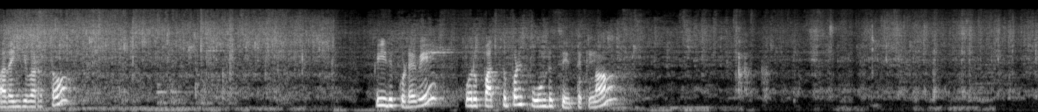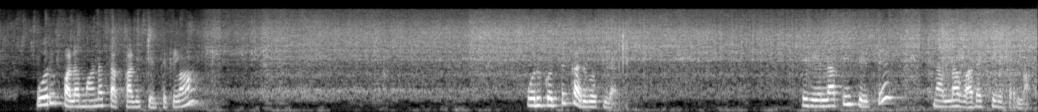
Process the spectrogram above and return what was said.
வதங்கி வரட்டும். இப்போ இது கூடவே ஒரு பத்து பல் பூண்டு சேர்த்துக்கலாம். ஒரு பழமான தக்காளி சேர்த்துக்கலாம். ஒரு கொத்து கருவேப்பிலை. இது எல்லாத்தையும் சேர்த்து நல்லா வதக்கி விட்டுறலாம்.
